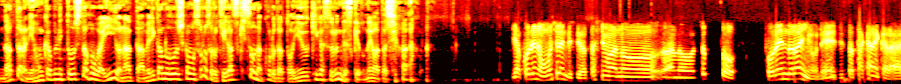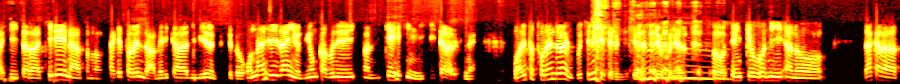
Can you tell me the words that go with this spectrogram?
だったら日本株に投資した方がいいよなって、アメリカの投資家もそろそろ気がつきそうな頃だという気がするんですけどね、私は。いや、これね、面白いんですよ。私もあの、あの、ちょっと、トレンドラインをね、実は高値から引いたら、綺麗なその下げトレンドアメリカに見えるんですけど、同じラインを日本株に、日経平均に引いたらですね、割とトレンドラインぶち抜けてるんですよね、強くね。そう選挙後にあのだから、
